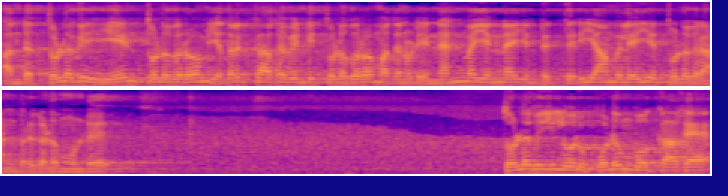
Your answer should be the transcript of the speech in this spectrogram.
அந்த தொழுகை ஏன் தொழுகிறோம் எதற்காக வேண்டி தொழுகிறோம் அதனுடைய நன்மை என்ன என்று தெரியாமலேயே தொழுகிற அன்பர்களும் உண்டு. தொழுகையில் ஒரு கொடும்போக்காக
